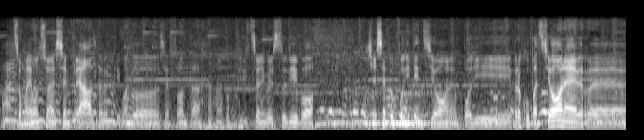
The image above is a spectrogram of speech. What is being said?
Ma, insomma, l'emozione è sempre alta perché quando si affronta una competizione di questo tipo c'è sempre un po' di tensione, un po' di preoccupazione per, eh,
